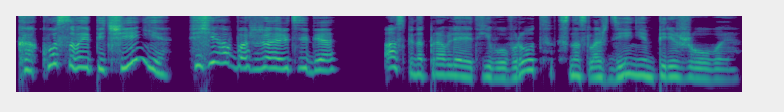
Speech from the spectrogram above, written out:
«Кокосовое печенье? Я обожаю тебя!» Аспин отправляет его в рот с наслаждением пережевывая.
